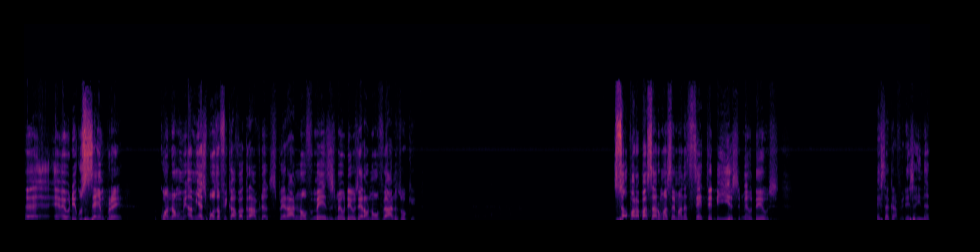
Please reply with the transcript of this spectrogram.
eh, eu digo sempre, quando a minha esposa ficava grávida, esperar nove meses, meu Deus, eram nove anos ou quê? Só para passar uma semana, sete dias, meu Deus. Essa gravidez ainda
